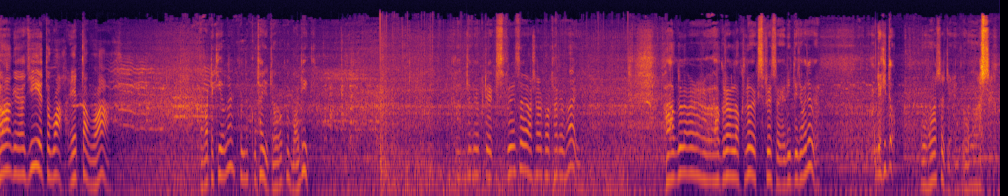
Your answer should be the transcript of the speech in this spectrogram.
आ गया जी ये तो वाह ये तो वाह ব্যাপারটা কি হলো এখন তো কোথায় যেতে হবে ওকে বাদিক এখান থেকে একটা এক্সপ্রেস হয়ে আসার কথা রে ভাই আগ্রা আগ্রা লখনৌ এক্সপ্রেস হয়ে এদিক দিয়ে যাওয়া যাবে দেখি তো वहाँ से जाएंगे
